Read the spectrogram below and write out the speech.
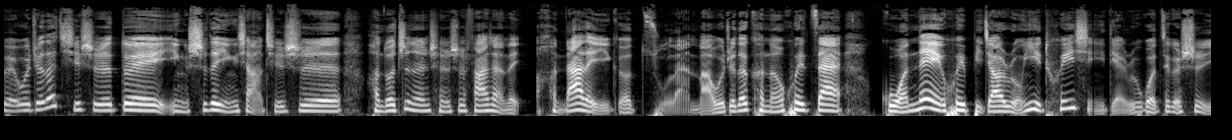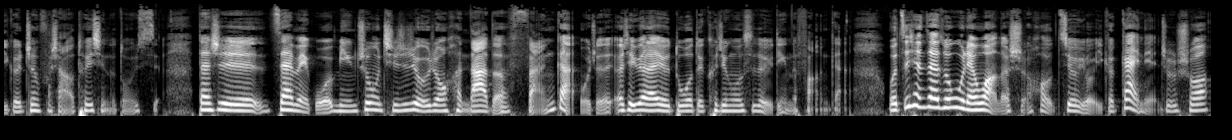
对，我觉得其实对隐私的影响，其实很多智能城市发展的很大的一个阻拦吧。我觉得可能会在。国内会比较容易推行一点，如果这个是一个政府想要推行的东西，但是在美国，民众其实有一种很大的反感，我觉得，而且越来越多对科技公司都有一定的反感。我之前在做物联网的时候，就有一个概念，就是说。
